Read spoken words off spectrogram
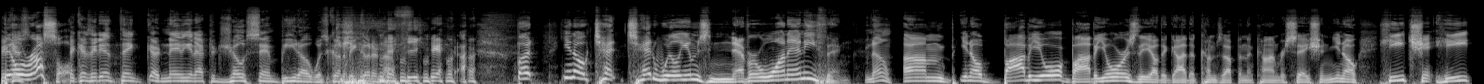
Bill Because- Russell? Because they didn't think uh, naming it after Joe Sambito was going to be good enough. yeah. But, you know, Ted, Ted Williams never won anything. No. Um, you know, Bobby Orr, Bobby Orr is the other guy that comes up in the conversation. You know, he cha- he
